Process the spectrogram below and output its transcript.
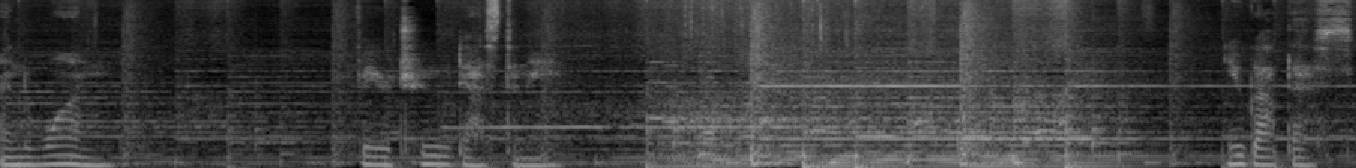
and one for your true destiny. You got this.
